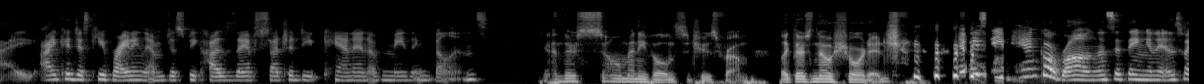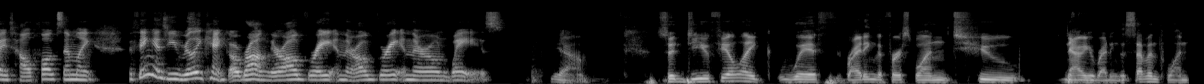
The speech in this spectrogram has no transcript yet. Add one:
I I could just keep writing them just because they have such a deep canon of amazing villains. And there's so many villains to choose from. Like there's no shortage. you can't go wrong. That's the thing. And that's why I tell folks, I'm like, the thing is, you really can't go wrong. They're all great and they're all great in their own ways. Yeah. So do you feel like with writing the first one to now you're writing the seventh one,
